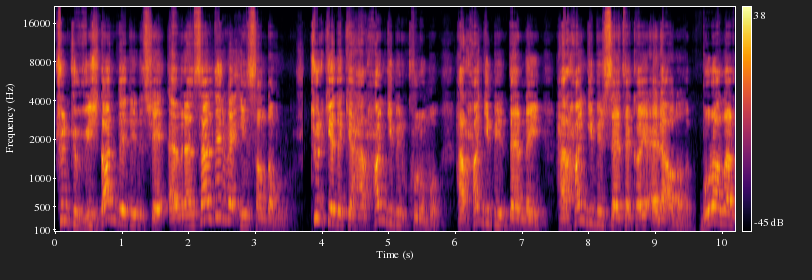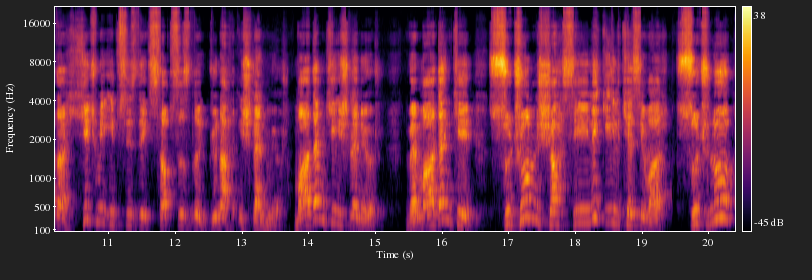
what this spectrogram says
Çünkü vicdan dediğiniz şey evrenseldir ve insanda bulunur. Türkiye'deki herhangi bir kurumu, herhangi bir derneği, herhangi bir STK'yı ele alalım. Buralarda hiç mi ipsizlik, sapsızlık, günah işlenmiyor? Madem ki işleniyor, ve madem ki suçun şahsilik ilkesi var, suçlu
